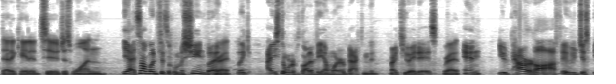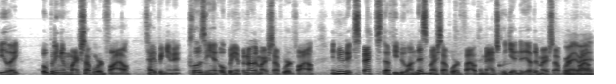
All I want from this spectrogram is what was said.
dedicated to just one. Yeah, it's not one physical machine, but Right. like I used to work with a lot of VMware back in the, my QA days, Right. and you'd power it off. It would just be like opening a Microsoft Word file, typing in it, closing it, opening up another Microsoft Word file, and you would expect stuff you do on this Microsoft Word file to magically get into the other Microsoft Word Right, file. right.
